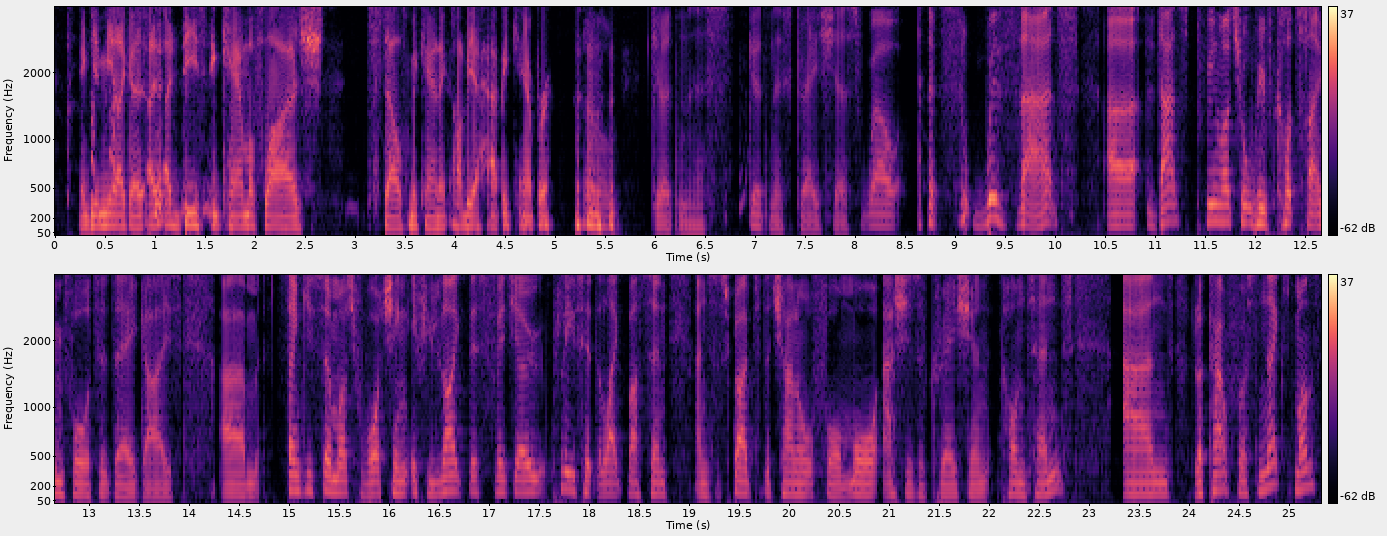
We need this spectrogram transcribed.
and give me like a, a, a, decent camouflage stealth mechanic. I'll be a happy camper. oh, goodness. Goodness gracious. Well, with that, uh, that's pretty much all we've got time for today, guys. Um, thank you so much for watching. If you like this video, please hit the like button and subscribe to the channel for more Ashes of Creation content. And look out for us next month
